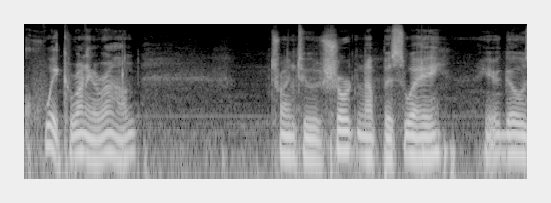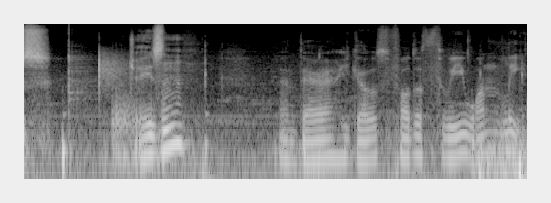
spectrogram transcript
quick running around, trying to shorten up his way. Here goes Jayson. And there he goes for the 3 1 lead.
